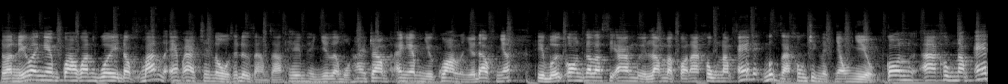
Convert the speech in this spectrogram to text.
Và nếu anh em qua OneWay đọc bát là FA Channel sẽ được giảm giá thêm hình như là 1200 anh em nhớ qua là nhớ đọc nhé thì với con Galaxy A15 và con A05s ấy, mức giá không chênh lệch nhau nhiều. Con A05s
